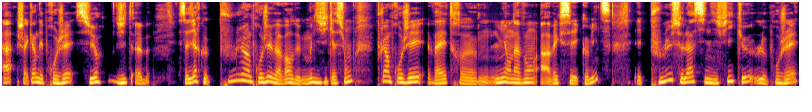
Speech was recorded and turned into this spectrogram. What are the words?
à chacun des projets sur GitHub. C'est-à-dire que plus un projet va avoir de modifications, plus un projet va être euh, mis en avant avec ses commits, et plus cela signifie que le projet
